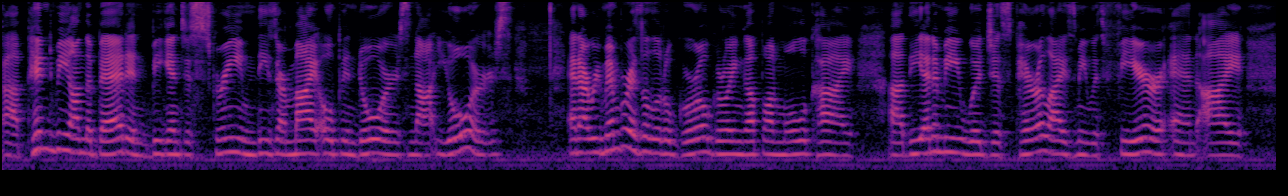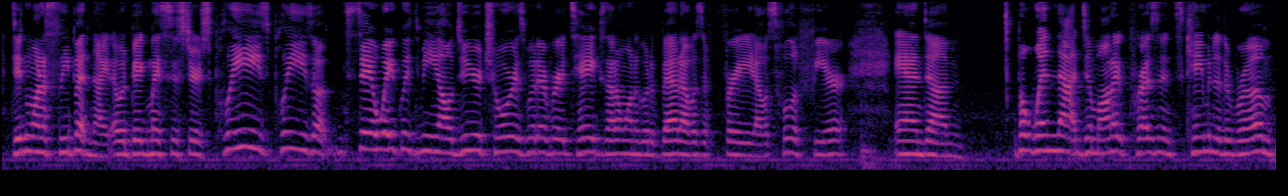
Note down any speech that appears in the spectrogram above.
uh, pinned me on the bed and began to scream, These are my open doors, not yours. And I remember as a little girl growing up on Molokai, uh, the enemy would just paralyze me with fear, and I didn't want to sleep at night. I would beg my sisters, please, please, uh, stay awake with me. I'll do your chores, whatever it takes. I don't want to go to bed. I was afraid. I was full of fear. And, um, but when that demonic presence came into the room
